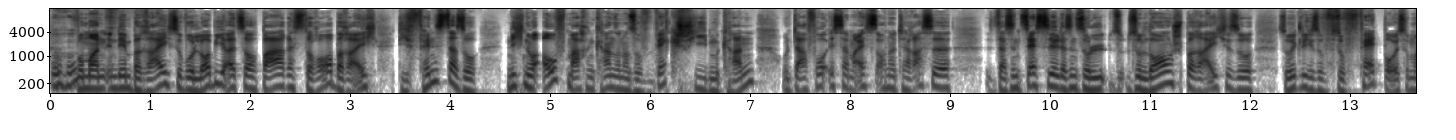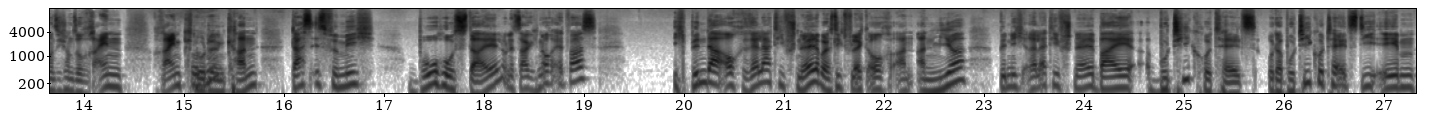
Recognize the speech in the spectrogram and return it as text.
mhm. wo man in dem Bereich, sowohl Lobby als auch Bar, Restaurantbereich, die Fenster so nicht nur aufmachen kann, sondern so wegschieben kann. Und davor ist dann meistens auch eine Terrasse, da sind Sessel, da sind so, so, so Lounge-Bereiche, so, so wirklich so, so Fatboys, wo man sich schon so rein, reinknuddeln mhm. kann. Das ist für mich Boho-Style. Und jetzt sage ich noch etwas ich bin da auch relativ schnell, aber das liegt vielleicht auch an, an mir, bin ich relativ schnell bei Boutique-Hotels oder Boutique-Hotels, die eben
